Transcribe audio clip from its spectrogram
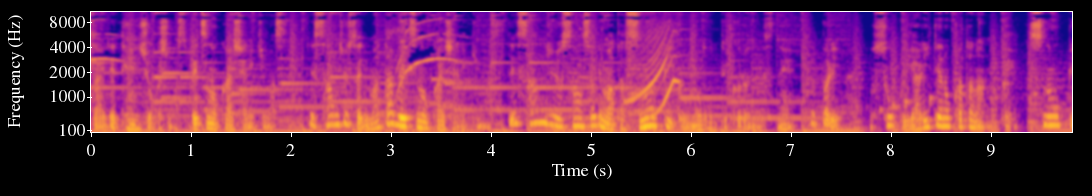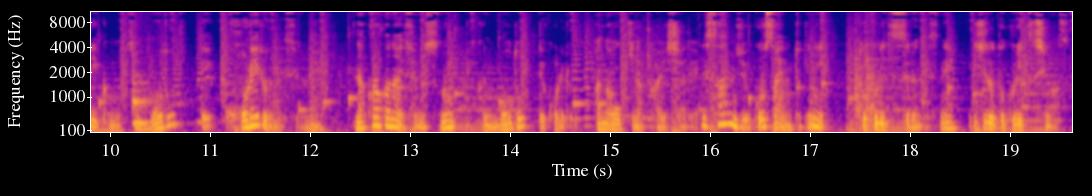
歳で転職します。別の会社に行きます。で、30歳でまた別の会社に行きます。で、33歳でまたスノーピークに戻ってくるんですね。やっぱり、すごくやり手の方なので、スノーピークも戻ってこれるんですよね。なかなかないですよね。スノーピークに戻ってこれる。あんな大きな会社で。で、35歳の時に独立するんですね。一度独立します。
